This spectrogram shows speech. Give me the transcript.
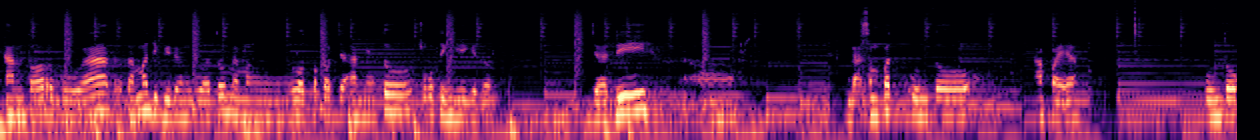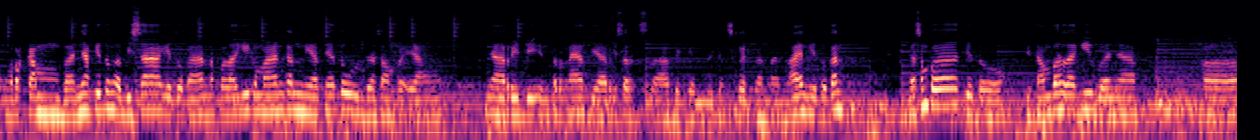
kantor gua terutama di bidang gua tuh memang load pekerjaannya tuh cukup tinggi gitu. Jadi eh, nggak sempet untuk apa ya untuk ngerekam banyak itu nggak bisa gitu kan. Apalagi kemarin kan niatnya tuh udah sampai yang nyari di internet ya research lah bikin bikin script dan lain-lain gitu kan. Nggak sempet gitu. Ditambah lagi banyak eh,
